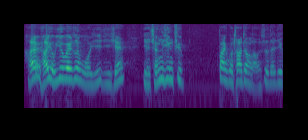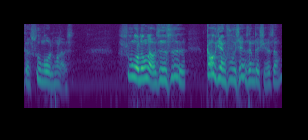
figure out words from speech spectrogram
还还有一位是我以以前也曾经去拜过他当老师的这个苏墨龙老师。苏墨龙老师是高剑父先生的学生，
